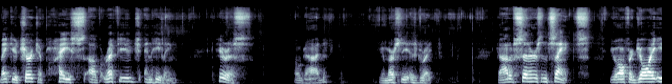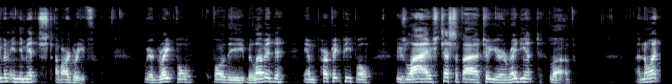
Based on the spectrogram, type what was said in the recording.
Make your church a place of refuge and healing. Hear us, O God. Your mercy is great. God of sinners and saints, you offer joy even in the midst of our grief. We are grateful for the beloved, imperfect people whose lives testify to your radiant love. Anoint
